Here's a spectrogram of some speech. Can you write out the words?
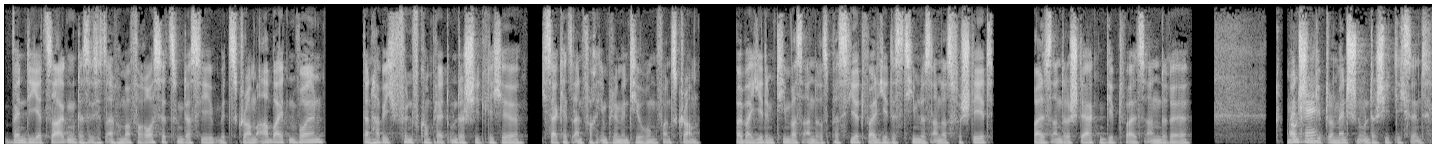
wenn die jetzt sagen, das ist jetzt einfach mal Voraussetzung, dass sie mit Scrum arbeiten wollen, dann habe ich fünf komplett unterschiedliche, ich sage jetzt einfach Implementierungen von Scrum, weil bei jedem Team was anderes passiert, weil jedes Team das anders versteht, weil es andere Stärken gibt, weil es andere Menschen okay. gibt und Menschen unterschiedlich sind.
